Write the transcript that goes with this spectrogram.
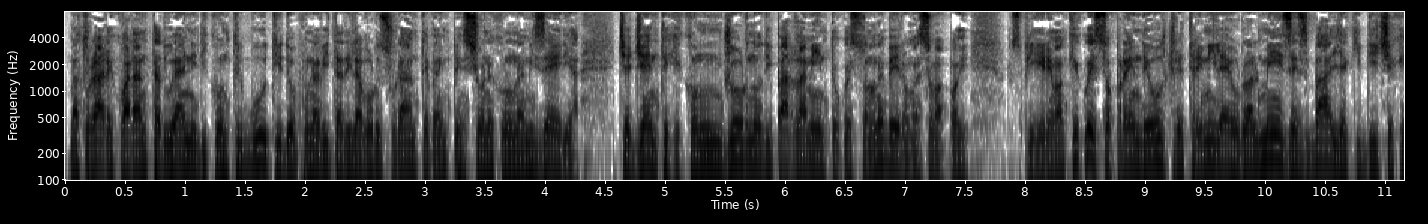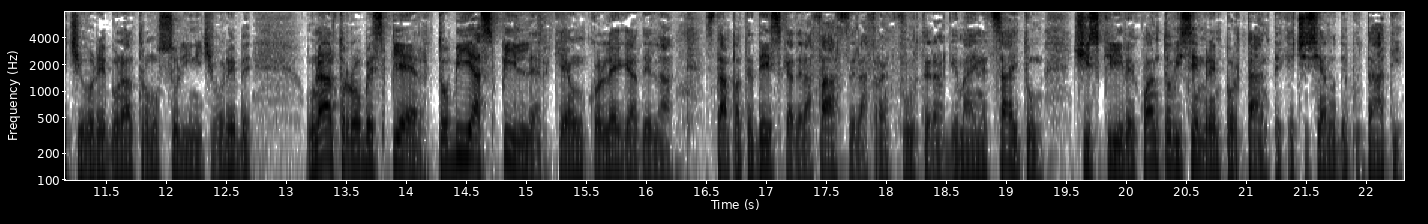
maturare 42 anni di contributi, dopo una vita di lavoro usurante va in pensione con una miseria. C'è gente che con un giorno di Parlamento, questo non è vero, ma insomma poi spiegheremo anche questo, prende oltre 3.000 euro al mese, sbaglia chi dice che ci vorrebbe un altro Mussolini, ci vorrebbe un altro Robespierre. Tobias Spiller, che è un collega della stampa tedesca, della FAS, della Frankfurter Allgemeine Zeitung, ci scrive quanto vi sembra importante che ci siano deputati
